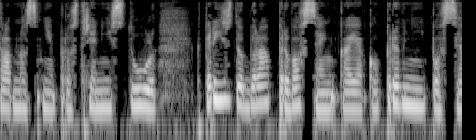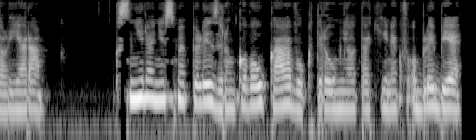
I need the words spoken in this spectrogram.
slavnostně prostřený stůl, který zdobila prvosenka jako první posel jara. K snídani jsme pili zrnkovou kávu, kterou měl tatínek v oblibě,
